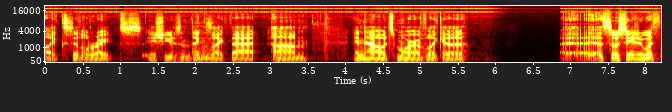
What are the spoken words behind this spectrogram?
like civil rights issues and things Mhm. like that. Um, and now it's more of like a uh, associated with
